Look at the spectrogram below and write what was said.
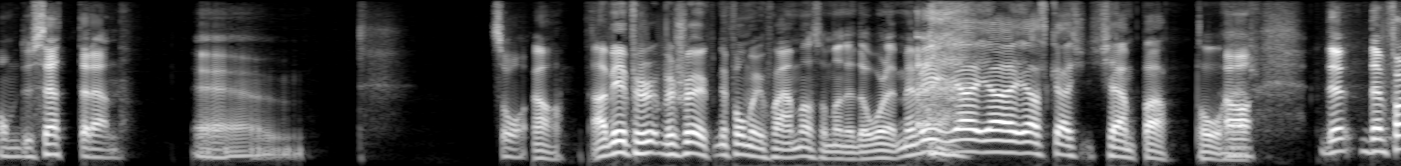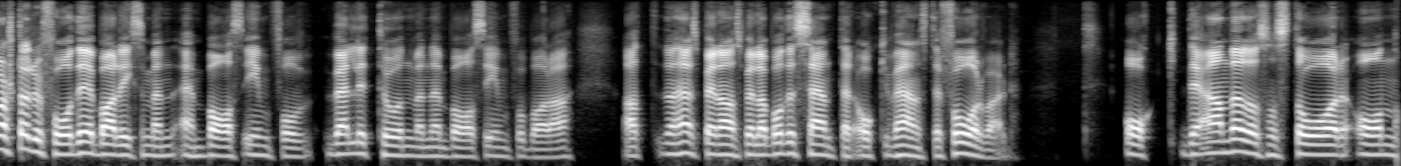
Om du sätter den. Eh, så. Ja, ja vi för, försök, nu får man ju skämmas om man är dålig, men vi, jag, jag, jag ska kämpa på här. Ja, det, den första du får det är bara liksom en, en basinfo. Väldigt tunn, men en basinfo bara. Att den här spelaren spelar både center och vänsterforward. Och det andra då som står on,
